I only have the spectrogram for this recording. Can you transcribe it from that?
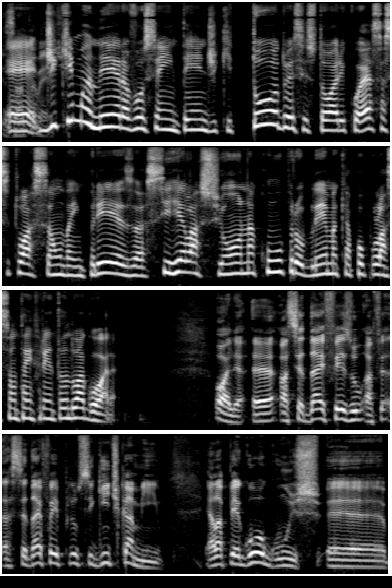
É, de que maneira você entende que todo esse histórico, essa situação da empresa se relaciona com o problema que a população está enfrentando agora? Olha, é, a SEDAI fez o, a SEDAI foi pelo seguinte caminho. Ela pegou alguns é,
